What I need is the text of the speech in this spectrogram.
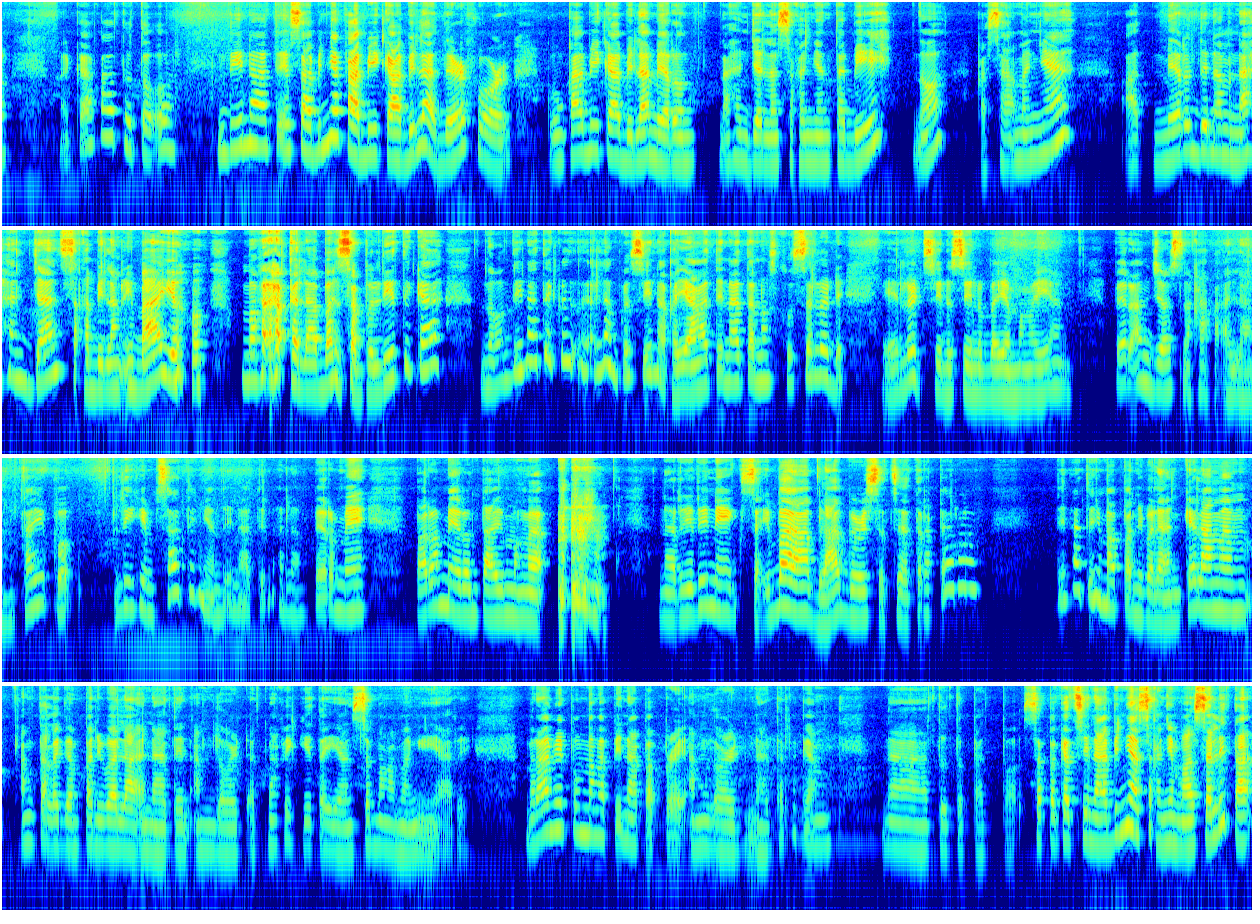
nagkakatotoo. Hindi natin, sabi niya, kabi-kabila. Therefore, kung kabi-kabila, meron nahandyan lang sa kanyang tabi, no? Kasama niya. At meron din naman nahandyan sa kabilang ibayo, mga kalaban sa politika. No, hindi natin alam kung sino. Kaya nga tinatanong ko sa Lord, eh, eh Lord, sino-sino ba yung mga yan? Pero ang Diyos nakakaalam. Tayo po, lihim sa atin yan, hindi natin alam. Pero may, parang meron tayong mga naririnig sa iba, vloggers, etc. Pero hindi natin yung mapaniwalaan. Kailangan ang talagang paniwalaan natin ang Lord at makikita yan sa mga mangyayari. Marami pong mga pinapapray ang Lord na talagang natutupad po. Sapagkat sinabi niya sa kanyang mga salita,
